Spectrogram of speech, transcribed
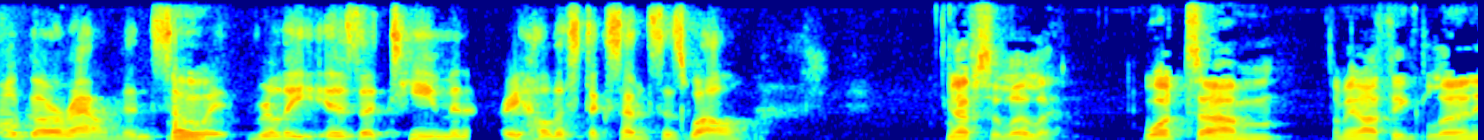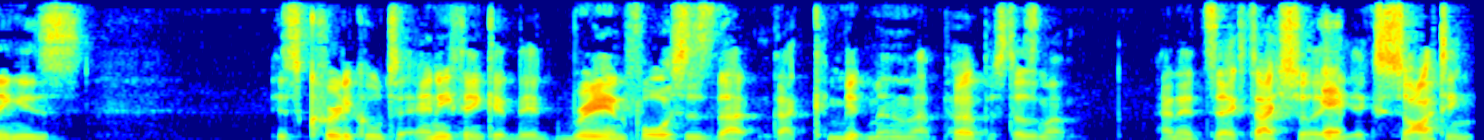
go around. And so mm. it really is a team in a very holistic sense as well. Absolutely. What um i mean i think learning is is critical to anything. It, it reinforces that that commitment and that purpose doesn't it? And it's, it's actually it, exciting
